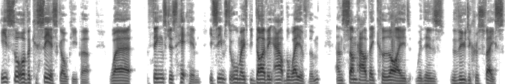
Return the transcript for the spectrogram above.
he's sort of a Casillas goalkeeper where things just hit him. He seems to almost be diving out the way of them, and somehow they collide with his ludicrous face,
